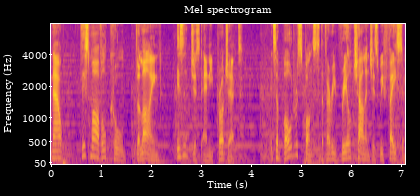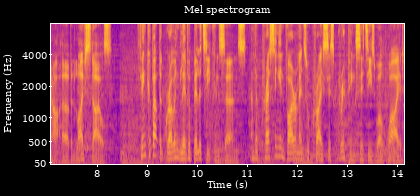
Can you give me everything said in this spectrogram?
Now, this marvel called The Line isn't just any project. It's a bold response to the very real challenges we face in our urban lifestyles. Think about the growing livability concerns and the pressing environmental crisis gripping cities worldwide.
